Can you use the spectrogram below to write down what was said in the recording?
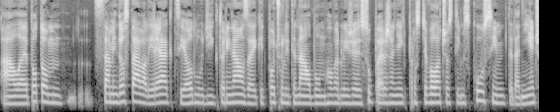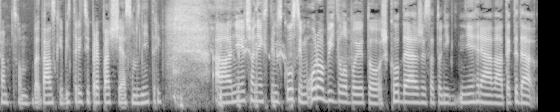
Ale potom sa mi dostávali reakcie od ľudí, ktorí naozaj, keď počuli ten album, hovorili, že je super, že nech proste volá, čo s tým skúsim, teda niečo, som v Banskej Bystrici, prepačte, ja som z Nitry. A niečo nech s tým skúsim urobiť, lebo je to škoda, že sa to nikdy nehráva. Tak teda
